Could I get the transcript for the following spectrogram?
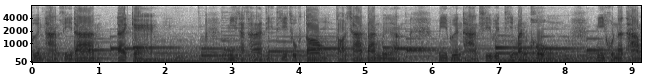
พื้นฐานสีด้าน ได้แก่ มีทัศนคติที่ถูกต้องต่อชาติบ้านเมือง มีพื้นฐานชีวิตที่มั่นคง มีคุณธรรม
